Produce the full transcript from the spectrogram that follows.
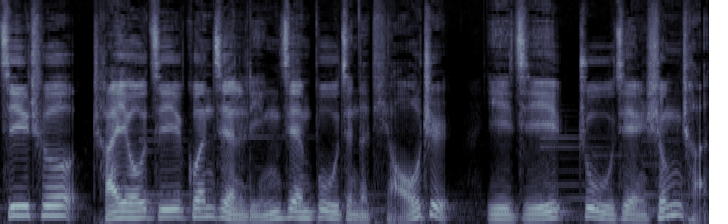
机车柴油机关键零件部件的调制以及铸件生产，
